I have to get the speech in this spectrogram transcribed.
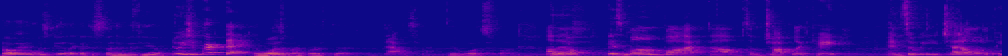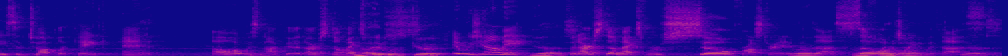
My weekend was good. I got to spend it with you. It was your birthday. It was my birthday. That was fun. It was fun. Although his mom bought um, some chocolate cake, and so we each had a little piece of chocolate cake, and oh, it was not good. Our stomachs. No, were it was good. It was yummy. Yes. But our stomachs were so frustrated with us, so annoyed with us. Yes.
